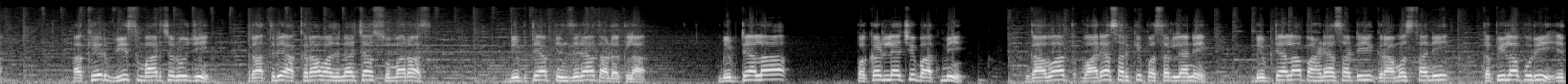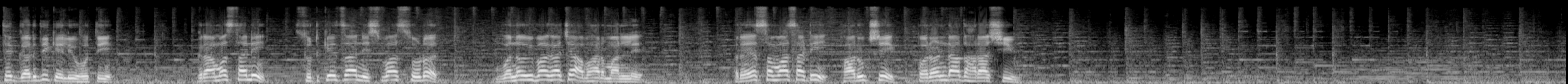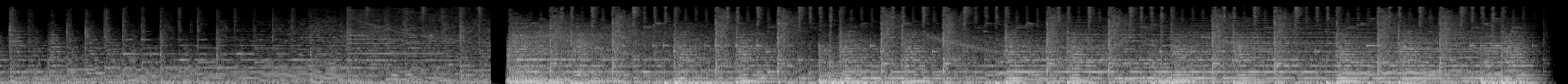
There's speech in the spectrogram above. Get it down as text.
अखेर वीस मार्च रोजी रात्री अकरा वाजण्याच्या सुमारास बिबट्या पिंजऱ्यात अडकला. बिबट्याला पकडल्याची बातमी गावात वाऱ्यासारखी पसरल्याने बिबट्याला पाहण्यासाठी ग्रामस्थांनी कपिलापुरी येथे गर्दी केली होती. ग्रामस्थांनी सुटकेचा निश्वास सोडत वनविभागाचे आभार मानले. रयत संवादसाठी फारुख शेख परंडा धाराशिव.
